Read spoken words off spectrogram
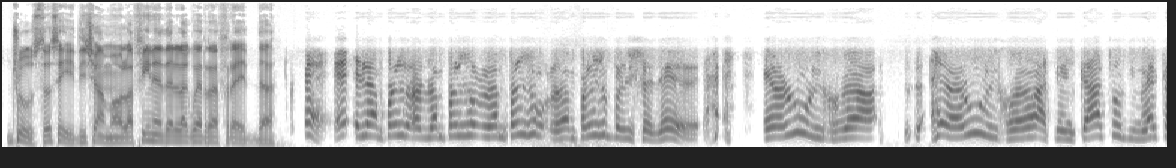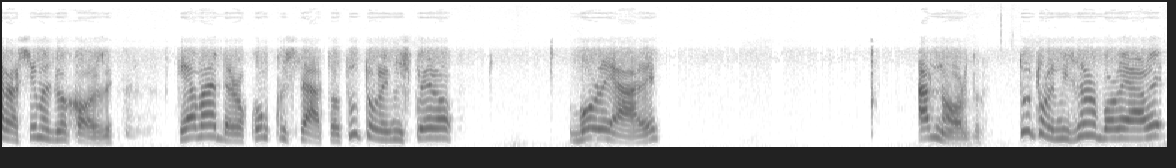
Giusto, sì, diciamo la fine della guerra fredda. Eh, eh, l'hanno preso, l'han preso, l'han preso- l'han preso per il sedere. Era l'unico, che aveva, era l'unico che aveva tentato di mettere assieme due cose che avrebbero conquistato tutto l'emisfero boreale al nord. Tutto l'emisfero boreale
